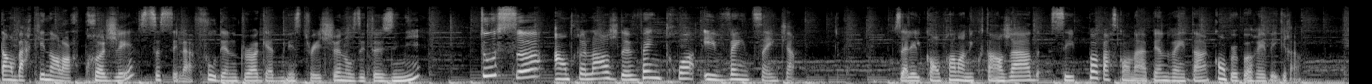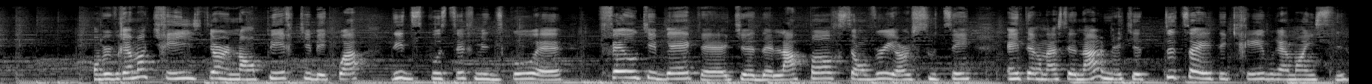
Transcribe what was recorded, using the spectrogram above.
d'embarquer dans leur projet. Ça, c'est la Food and Drug Administration aux États-Unis. Tout ça entre l'âge de 23 et 25 ans. Vous allez le comprendre en écoutant Jade, c'est pas parce qu'on a à peine 20 ans qu'on peut pas rêver grand. On veut vraiment créer ici un empire québécois des dispositifs médicaux euh, faits au Québec, euh, qui a de l'apport, si on veut, et un soutien international, mais que tout ça a été créé vraiment ici.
